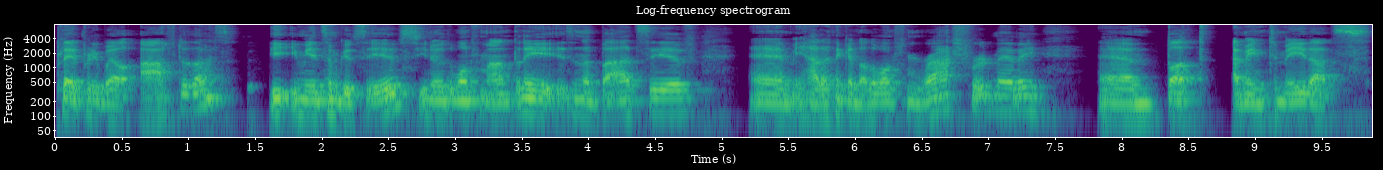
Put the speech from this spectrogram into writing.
played pretty well after that. He, he made some good saves. You know, the one from Antony isn't a bad save. Um, he had I think another one from Rashford maybe. Um, but I mean, to me, that's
